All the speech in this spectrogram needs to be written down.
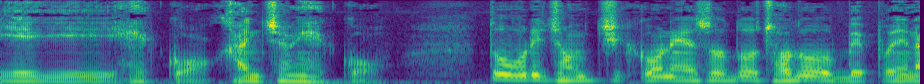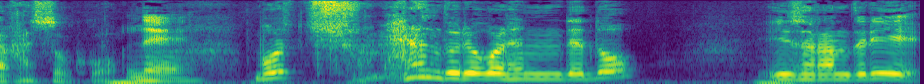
얘기했고 간청했고 또 우리 정치권에서도 저도 몇 번이나 갔었고 네. 뭐 수많은 노력을 했는데도 이 사람들이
